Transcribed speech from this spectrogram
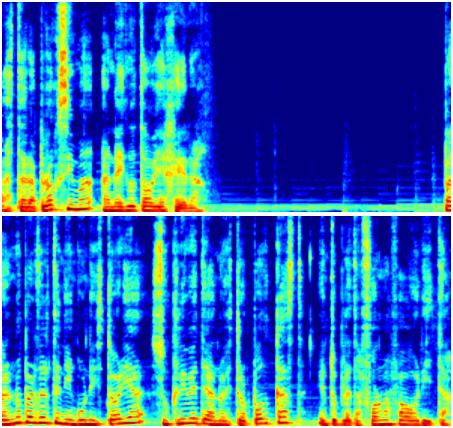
Hasta la próxima anécdota viajera. Para no perderte ninguna historia, suscríbete a nuestro podcast en tu plataforma favorita.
